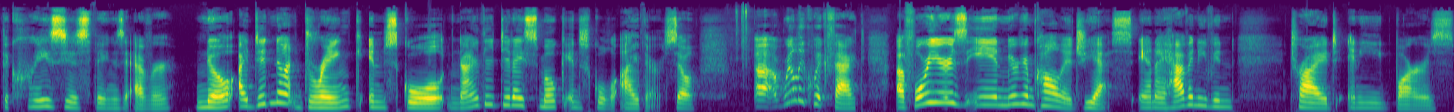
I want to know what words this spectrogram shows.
the craziest things ever. No, I did not drink in school. Neither did I smoke in school either. So, uh, a really quick fact: uh, four years in Miriam College, yes, and I haven't even tried any bars.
